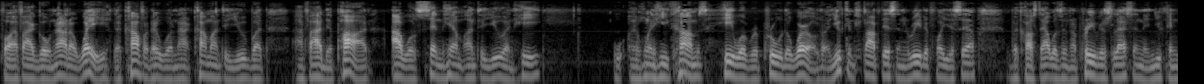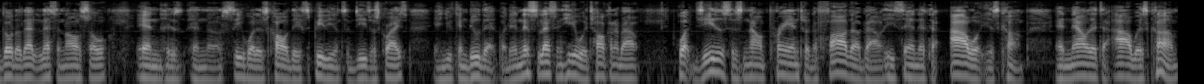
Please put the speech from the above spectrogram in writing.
For if I go not away, the Comforter will not come unto you. But if I depart, I will send him unto you, and he and when he comes, he will reprove the world. You can stop this and read it for yourself because that was in a previous lesson, and you can go to that lesson also and his and uh, see what is called the expedience of Jesus Christ, and you can do that. But in this lesson here, we're talking about what Jesus is now praying to the Father about. He's saying that the hour is come, and now that the hour is come,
